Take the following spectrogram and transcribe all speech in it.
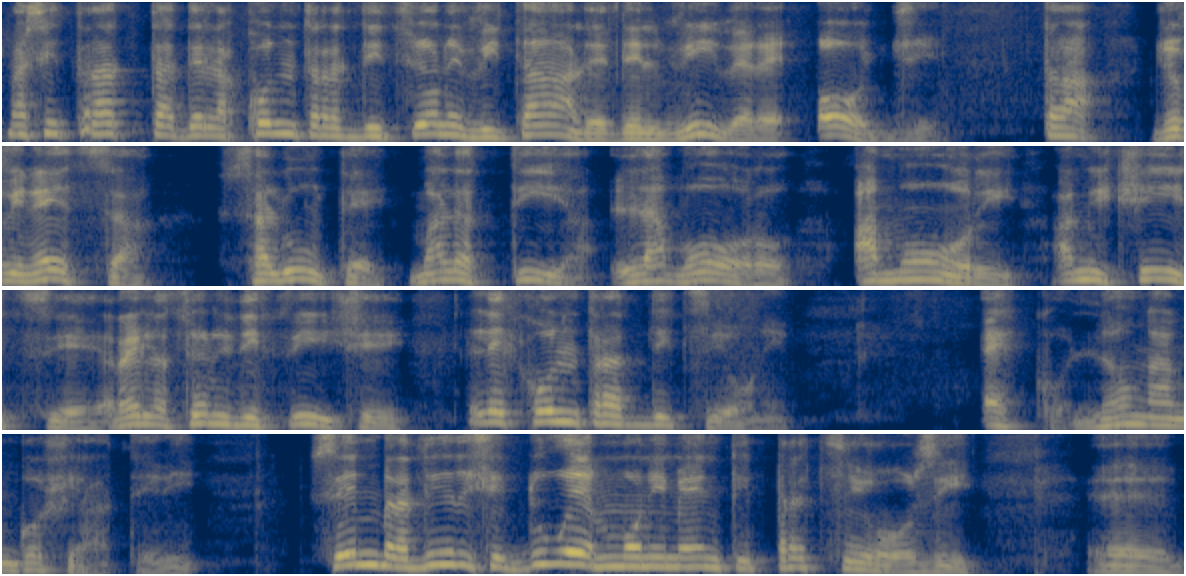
ma si tratta della contraddizione vitale del vivere oggi tra giovinezza, salute, malattia, lavoro, amori, amicizie, relazioni difficili, le contraddizioni. Ecco, non angosciatevi. Sembra dirci due ammonimenti preziosi. eh,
